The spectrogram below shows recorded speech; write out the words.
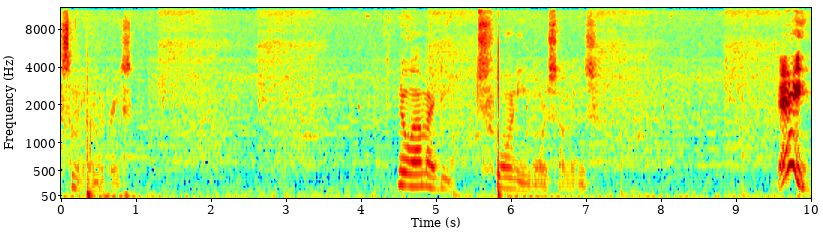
so many memories. No, I might do 20 more summons. Dang!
